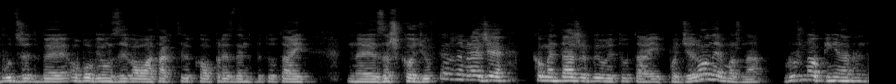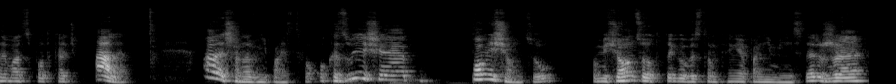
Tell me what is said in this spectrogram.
budżet by obowiązywał, a tak tylko prezydent by tutaj zaszkodził. W każdym razie komentarze były tutaj podzielone, można różne opinie na ten temat spotkać, ale, ale szanowni państwo, okazuje się po miesiącu, po miesiącu od tego wystąpienia pani minister, że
